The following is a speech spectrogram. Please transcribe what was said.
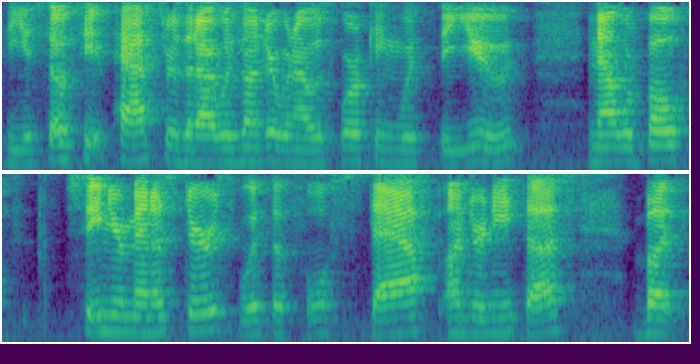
the associate pastor that I was under when I was working with the youth. Now we're both senior ministers with a full staff underneath us, but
